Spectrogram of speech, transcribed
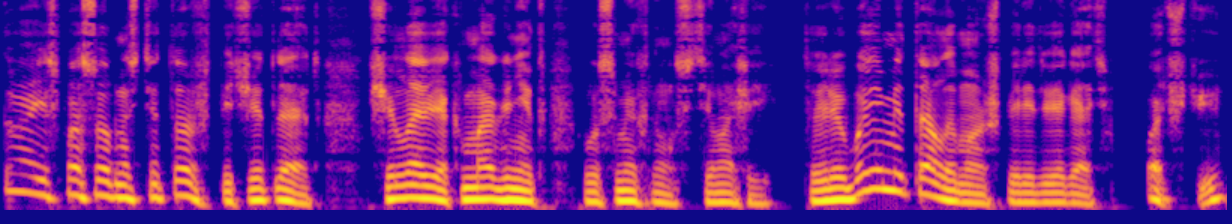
«Твои способности тоже впечатляют. Человек-магнит», — усмехнулся Тимофей. «Ты любые металлы можешь передвигать?» «Почти.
